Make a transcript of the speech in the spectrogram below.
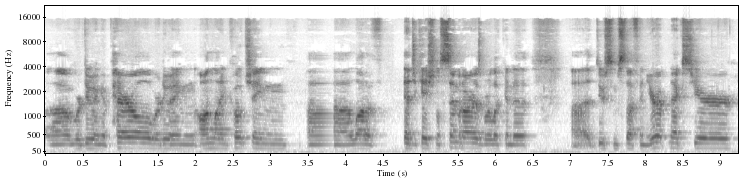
Uh, we're doing apparel, we're doing online coaching, uh, a lot of educational seminars. We're looking to uh, do some stuff in Europe next year.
